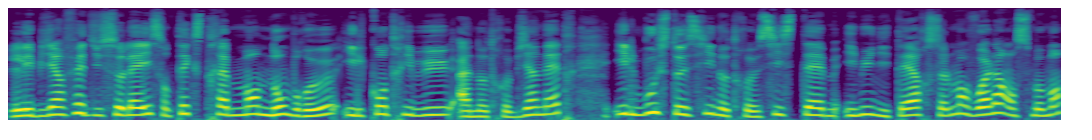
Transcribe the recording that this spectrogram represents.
Les bienfaits du soleil sont extrêmement nombreux, ils contribuent à notre bien-être, ils boostent aussi notre système immunitaire. Seulement voilà en ce moment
